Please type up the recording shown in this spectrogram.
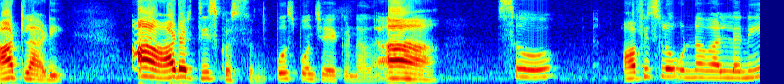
మాట్లాడి ఆ ఆర్డర్ తీసుకొస్తుంది పోస్ట్పోన్ చేయకుండా సో ఆఫీస్లో ఉన్న వాళ్ళని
